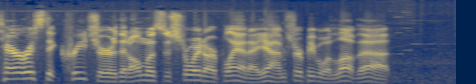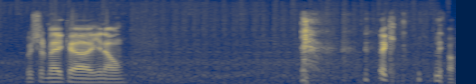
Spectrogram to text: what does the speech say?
terroristic creature that almost destroyed our planet. Yeah, I'm sure people would love that. We should make a, you know... no,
